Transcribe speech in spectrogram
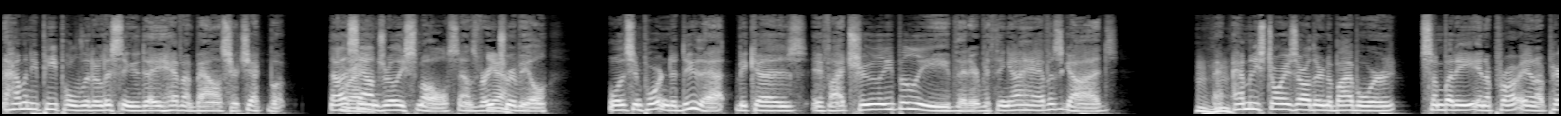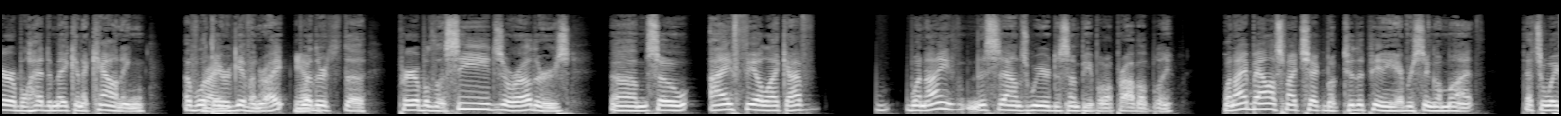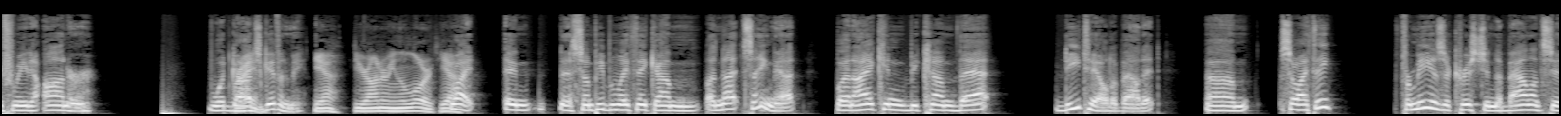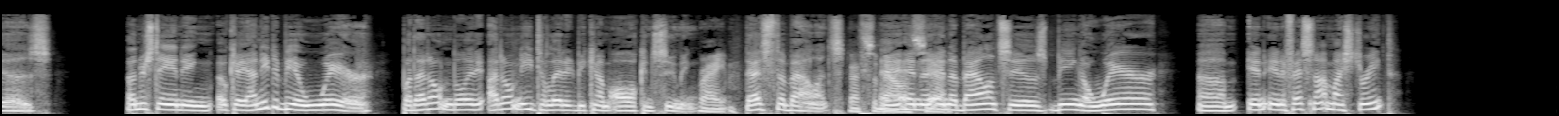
How many people that are listening today haven't balanced their checkbook? Now, that Right. sounds really small, sounds very Yeah. trivial. Well, it's important to do that because if I truly believe that everything I have is God's, Mhm. how many stories are there in the Bible where somebody in a in a parable had to make an accounting of what they were given, right? Whether it's the parable of the seeds or others. Um, so I feel like I've when I this sounds weird to some people probably when I balance my checkbook to the penny every single month, that's a way for me to honor what God's Right. given me. Yeah. You're honoring the Lord. Yeah. Right. And some people may think I'm a nut saying that, but I can become that detailed about it. Um, so I think for me as a Christian, the balance is understanding, okay, I need to be aware, but I don't let it, I don't need to let it become all consuming. Right. That's the balance. That's the And- balance. And, yeah. and the balance is being aware. Um, and, and if that's not my strength,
